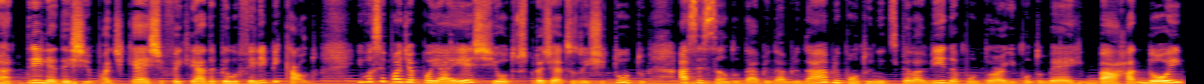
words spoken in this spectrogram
A trilha deste podcast foi criada pelo Felipe Caldo e você pode apoiar este e outros projetos do Instituto acessando www.unidospelavida.org.br barra doe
